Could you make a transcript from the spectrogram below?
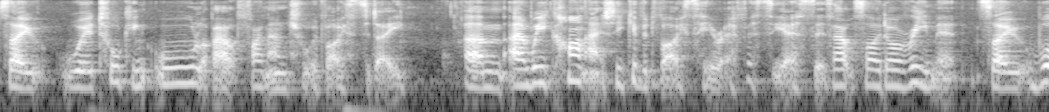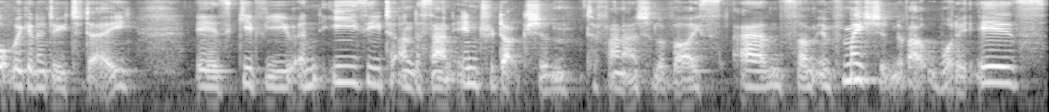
So we're talking all about financial advice today. Um, and we can't actually give advice here at FSCS, it's outside our remit. So, what we're going to do today is give you an easy to understand introduction to financial advice and some information about what it is,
